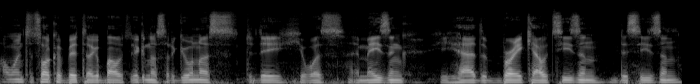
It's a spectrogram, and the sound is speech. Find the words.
I want to talk a bit about Ignas Argyunas. Today he was amazing. He had a breakout season this season.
